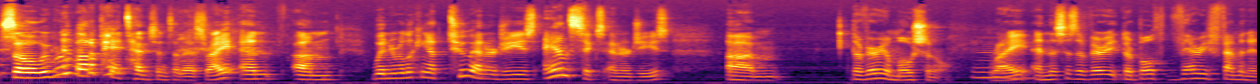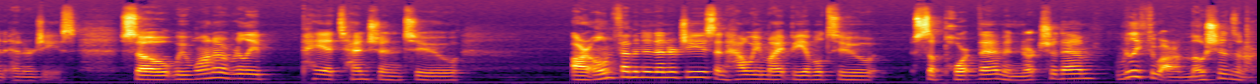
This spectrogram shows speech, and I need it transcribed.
so we really want to pay attention to this, right? And um, when you're looking at two energies and six energies, um, they're very emotional, right? And this is a very, they're both very feminine energies. So we want to really pay attention to our own feminine energies and how we might be able to support them and nurture them really through our emotions and our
